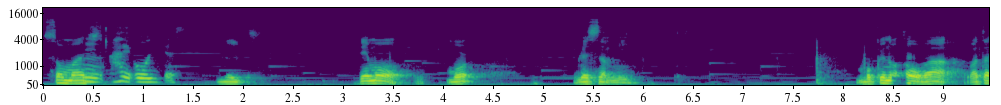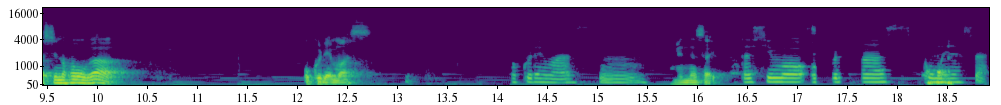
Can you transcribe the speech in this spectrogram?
So う much ん、はい、多いです。late. でも、more less than me. 僕の方が、私の方が遅れます。遅れます。うん、ごめんなさい。私も遅れます。ごめんなさ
